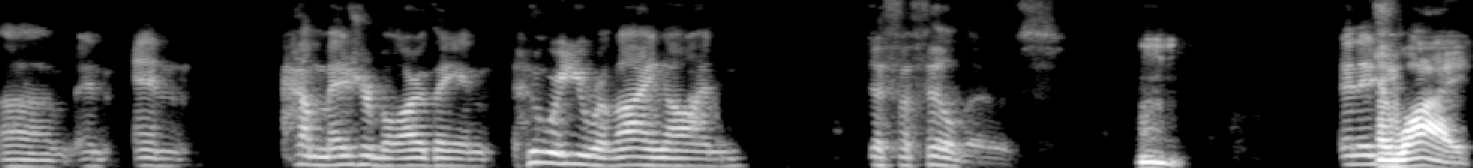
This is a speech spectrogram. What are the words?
um, and and how measurable are they and who are you relying on to fulfill those Mm. and And you, why?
